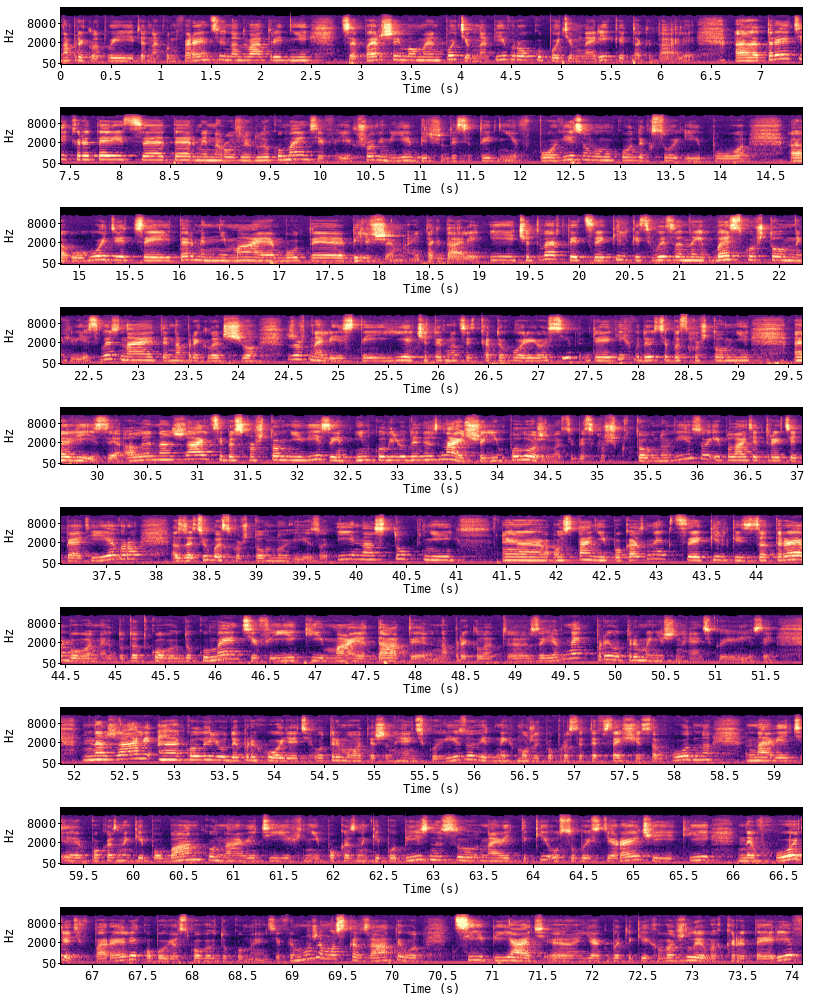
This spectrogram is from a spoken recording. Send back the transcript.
наприклад, ви їдете на конференцію на 2-3 дні. Це перший момент, потім на півроку, потім на рік і так далі. Е, Третій критерій це термін розгляду документів, якщо він є більше 10 днів. По візовому кодексу і по е, угоді цей термін не має бути більшим і так далі. І четвертий це кількість визнаних безкоштовних віз. Ви знаєте, наприклад, що журналісти є 14 категорій осіб, для яких видаються безкоштовні е, візи. Але на жаль, ці безкоштовні візи інколи люди не знають, що їм положено цю безкоштовну візу і платять 35 євро за цю безкоштовну візу. І наступний е, останній показник це кількість затребуваних додаткових документів, які має дати, наприклад, е, заявник при отриманні шенгенської візи. На жаль, е, коли люди приходять отримувати шенгенську візу, від них можуть попросити все, що завгодно, навіть е, показники по банку, навіть їхні показники по бізнесу, навіть такі особисті речі, які не входять в перелік обов'язкових документів. І можемо сказати, от ці п'ять е, якби таких важливих критеріїв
